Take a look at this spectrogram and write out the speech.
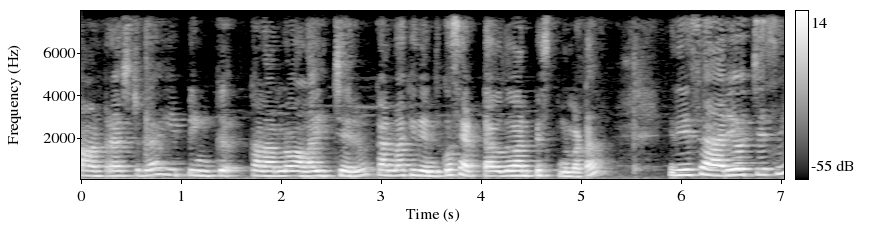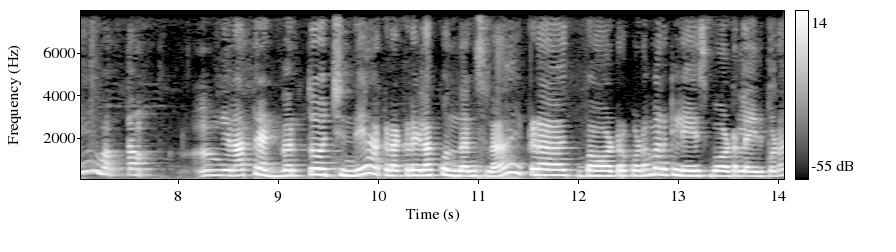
కాంట్రాస్ట్గా ఈ పింక్ కలర్లో అలా ఇచ్చారు. కానీ నాకు ఇది ఎందుకో సెట్ అవ్వదు అనిపిస్తుంది అనమాట ఇది శారీ వచ్చేసి మొత్తం ఇలా థ్రెడ్ వర్క్తో వచ్చింది. అక్కడక్కడ ఇలా కుందన్స్లా. ఇక్కడ బార్డర్ కూడా మనకి లేస్ బార్డర్లో ఇది కూడా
